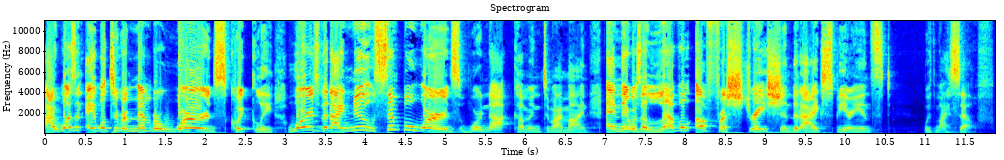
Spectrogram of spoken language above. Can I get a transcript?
I wasn't able to remember words quickly. Words that I knew, simple words, were not coming to my mind. And there was a level of frustration that I experienced with myself.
